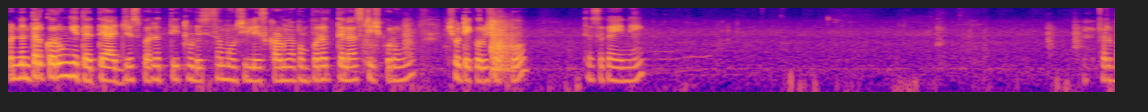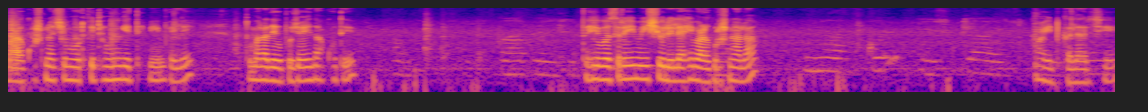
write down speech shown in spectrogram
पण नंतर करून घेतात ते ॲडजस्ट परत. ती थोडेसे समोरची लेस काढून आपण परत त्याला स्टिच करून छोटे करू शकतो. तसं काही नाही. तर बाळकृष्णाची मूर्ती ठेवून घेते मी पहिले. तुम्हाला देवपूजाही दाखवते. तर हे वस्त्रही मी शिवलेले आहे बाळकृष्णाला. व्हाईट कलरचे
